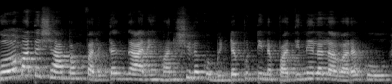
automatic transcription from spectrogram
గోమాత శాపం ఫలితంగానే మనుషులకు బిడ్డ పుట్టిన పది నెలల వరకు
